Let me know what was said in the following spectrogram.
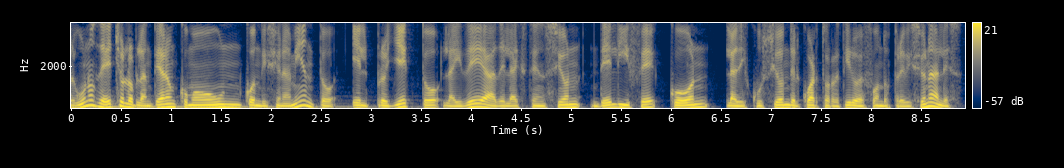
Algunos de hecho lo plantearon como un condicionamiento, el proyecto, la idea de la extensión del IFE con la discusión del cuarto retiro de fondos previsionales.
